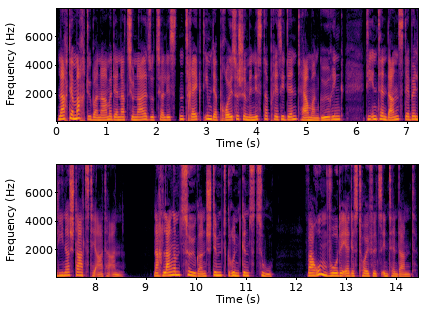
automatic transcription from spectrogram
Nach der Machtübernahme der Nationalsozialisten trägt ihm der preußische Ministerpräsident Hermann Göring die Intendanz der Berliner Staatstheater an. Nach langem Zögern stimmt Gründgens zu. Warum wurde er des Teufels Intendant?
